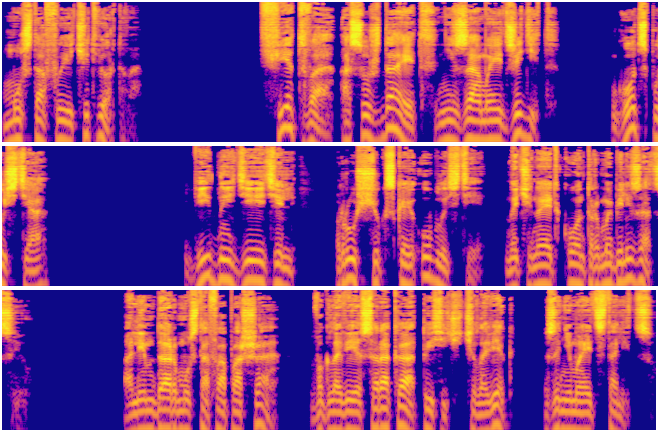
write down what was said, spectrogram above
Мустафы IV. Фетва осуждает Низама и Джидит. Год спустя видный деятель Рущукской области начинает контрмобилизацию. Алимдар Мустафа Паша во главе 40 тысяч человек занимает столицу.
